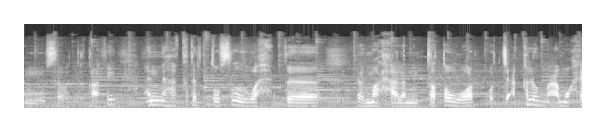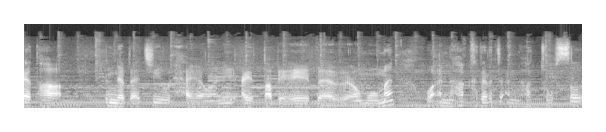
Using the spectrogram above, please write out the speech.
المستوى الثقافي أنها قدرت توصل لواحد المرحله من التطور والتأقلم مع محيطها النباتي والحيواني أي الطبيعي عموما وأنها قدرت أنها توصل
